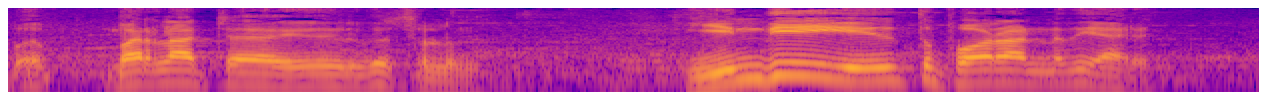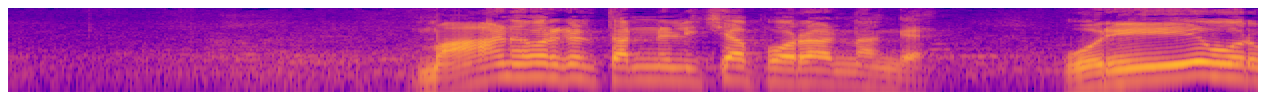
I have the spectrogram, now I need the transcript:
வரலாற்றை வரலாற்று இருக்கு சொல்லுங்கள் இந்தியை எதிர்த்து போராடினது யாரு? மாணவர்கள் தன்னெழுச்சியா போராடினாங்க. ஒரே ஒரு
